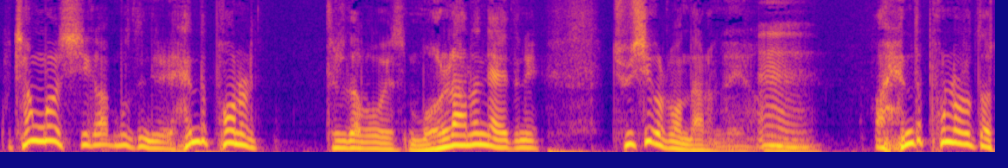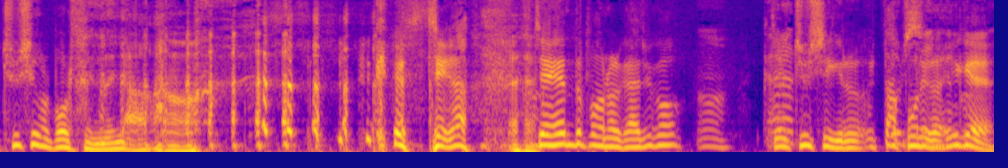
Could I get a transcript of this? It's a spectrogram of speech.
구창모 씨가 무슨 일 핸드폰을 들여다보고 있어 뭘 하느냐 했더니 주식을 본다는 거예요. 예. 아, 핸드폰으로도 주식을 볼 수 있느냐. 어. 그래서 제가 제 핸드폰을 가지고 어. 제 주식을 딱 보니까 이게.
